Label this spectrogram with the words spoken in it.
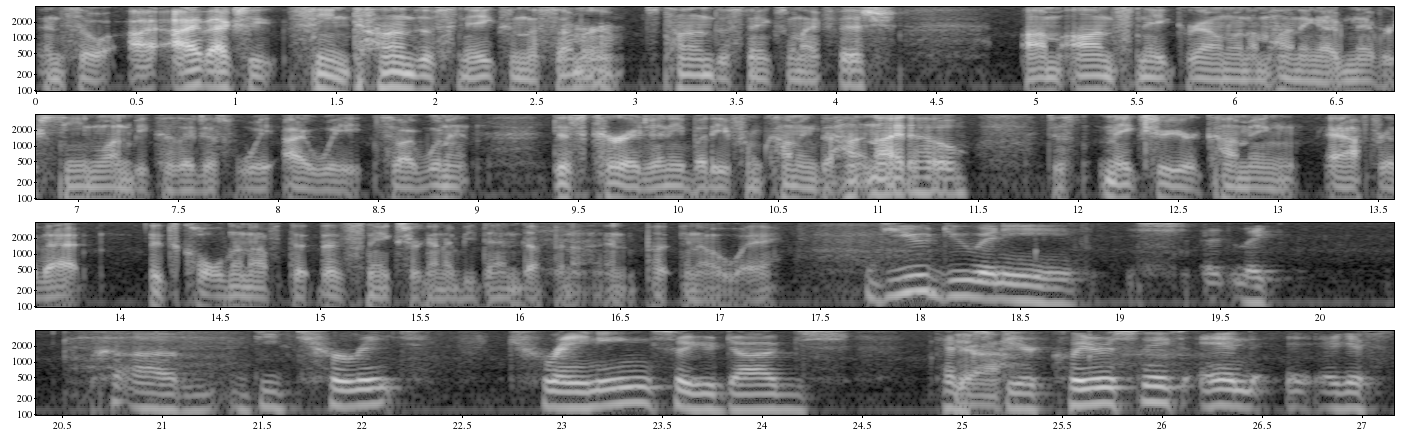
And so I, I've actually seen tons of snakes in the summer, tons of snakes when I fish. I'm on snake ground when I'm hunting. I've never seen one because I just wait. I wait. So I wouldn't discourage anybody from coming to hunt in Idaho. Just make sure you're coming after that. It's cold enough that the snakes are going to be denned up and, and put you know away. Do you do any like um, deterrent training so your dogs kind of Yeah. steer clear of snakes? And I guess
